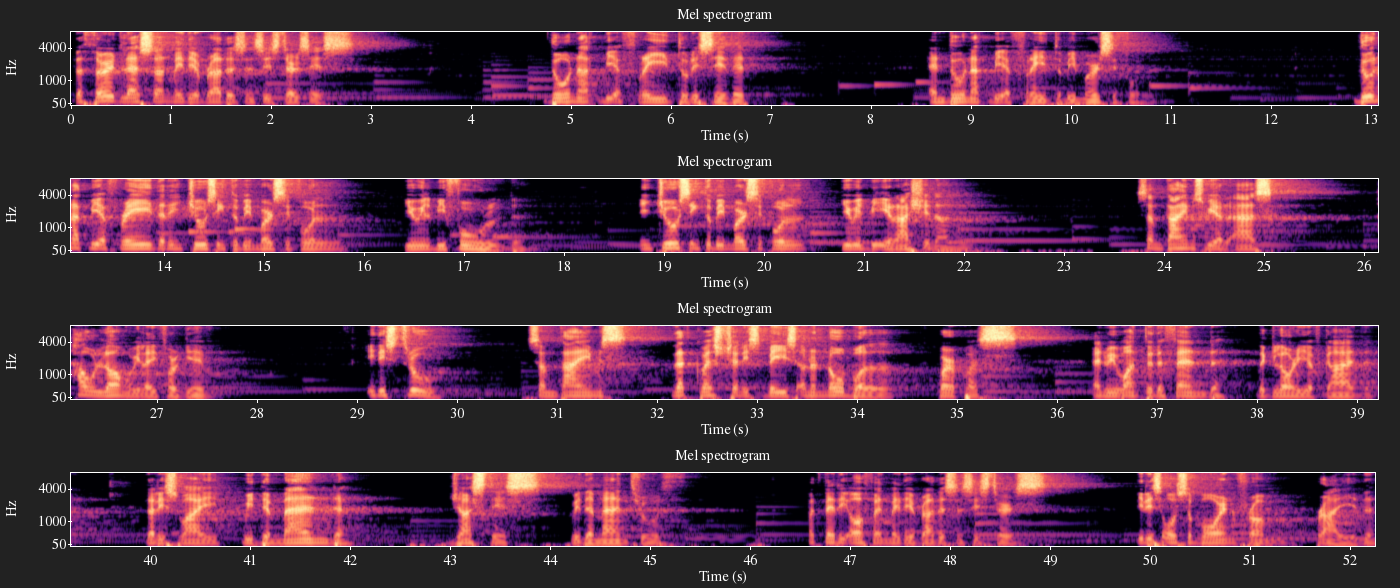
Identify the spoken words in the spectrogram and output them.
The third lesson, my dear brothers and sisters, is do not be afraid to receive it, and do not be afraid to be merciful. Do not be afraid that in choosing to be merciful, you will be fooled. In choosing to be merciful, you will be irrational. Sometimes we are asked, How long will I forgive? It is true. Sometimes that question is based on a noble purpose, and we want to defend the glory of God. That is why we demand justice, we demand truth. But very often, my dear brothers and sisters, it is also born from pride,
